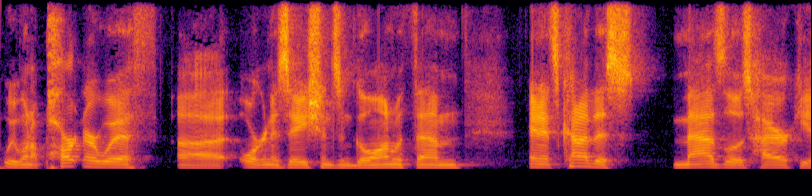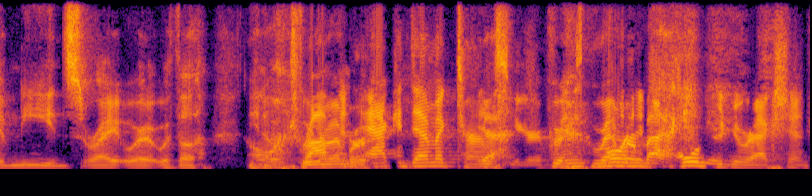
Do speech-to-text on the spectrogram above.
we want to partner with uh, organizations and go on with them. And it's kind of this Maslow's hierarchy of needs, right? Where with a you oh, know, we're dropping remember, academic terms yeah, here. Remember back, a whole new direction.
